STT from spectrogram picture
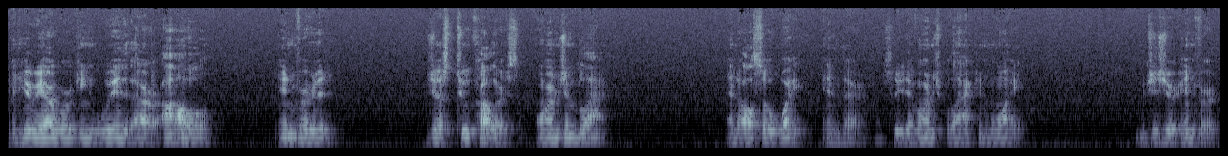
And here we are working with our owl inverted just two colors, orange and black, and also white in there. So you'd have orange, black, and white, which is your invert.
